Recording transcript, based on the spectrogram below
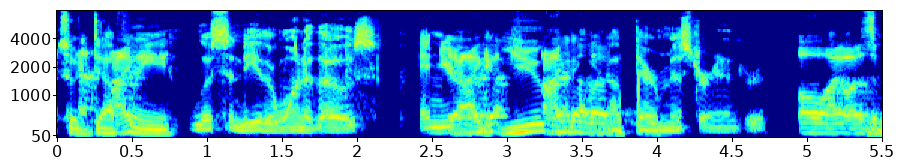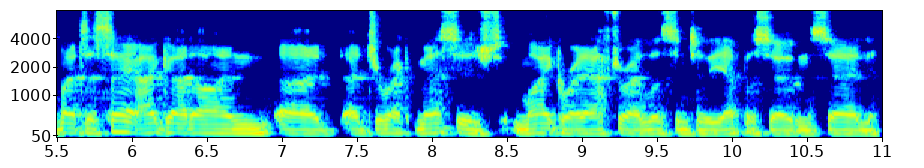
so definitely I, listen to either one of those. And you, yeah, I got, you got, I got up there, Mister Andrew. Oh, I was about to say I got on uh, a direct message Mike right after I listened to the episode and said,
